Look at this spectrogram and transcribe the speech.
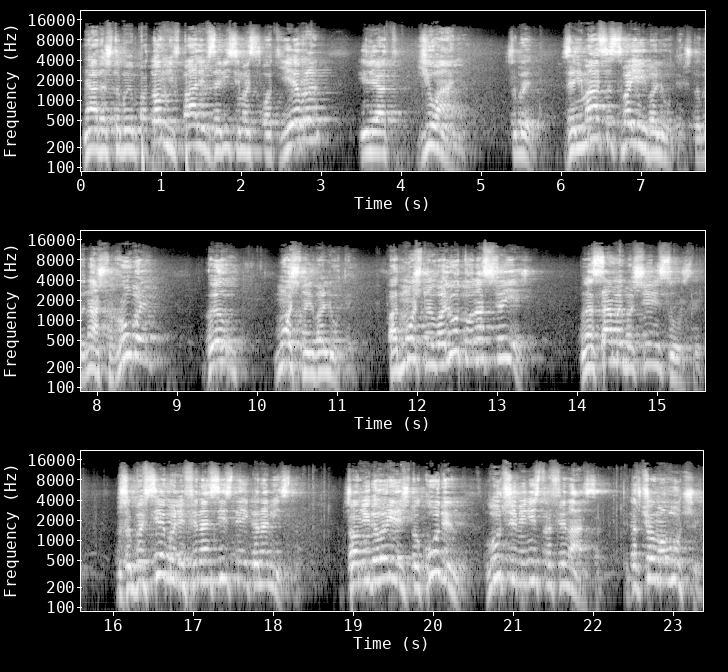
надо, чтобы мы потом не впали в зависимость от евро или от юаня. Чтобы заниматься своей валютой, чтобы наш рубль был мощной валютой. Под мощную валюту у нас все есть. У нас самые большие ресурсы чтобы все были финансисты и экономисты. Что вам не говорили, что Кудрин лучший министр финансов. Это в чем он лучший?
